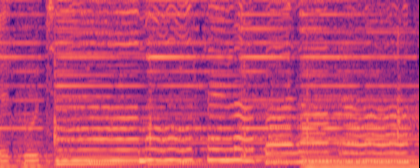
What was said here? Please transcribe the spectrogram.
te escuchamos en la palabra,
